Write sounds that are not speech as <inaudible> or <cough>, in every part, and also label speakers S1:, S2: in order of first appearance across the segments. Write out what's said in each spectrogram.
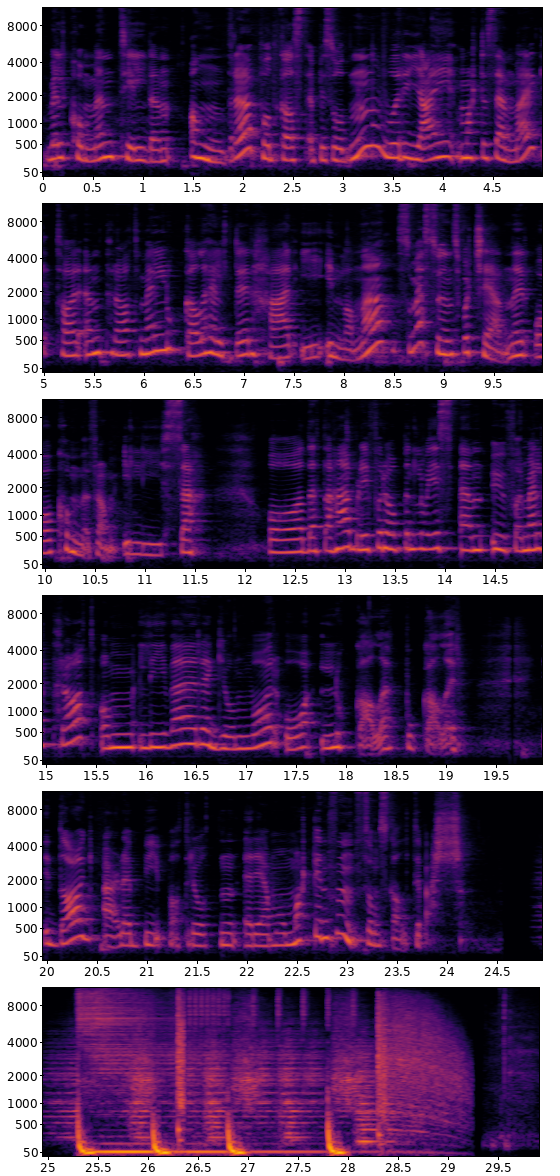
S1: Velkommen til den andre podkastepisoden hvor jeg, Marte Stenberg, tar en prat med lokale helter her i Innlandet som jeg syns fortjener å komme fram i lyset. Og dette her blir forhåpentligvis en uformell prat om livet, regionen vår og lokale pokaler. I dag er det bypatrioten Remo Martinsen som skal til værs.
